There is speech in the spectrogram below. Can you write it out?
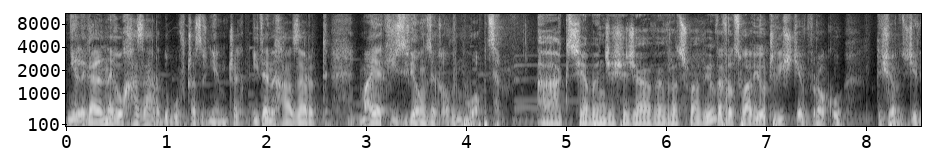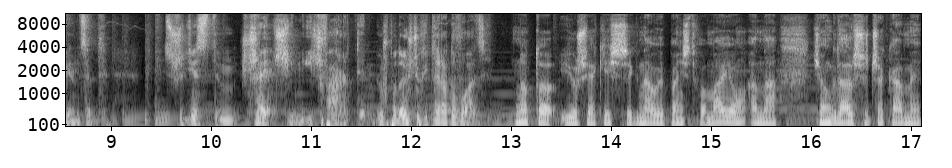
nielegalnego hazardu wówczas w Niemczech. I ten hazard ma jakiś związek z owym chłopcem. A akcja będzie się działa we Wrocławiu? We Wrocławiu oczywiście w roku 1933 i 4, już po dojściu Hitlera do władzy. No to już jakieś sygnały Państwo mają, a na ciąg dalszy czekamy.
